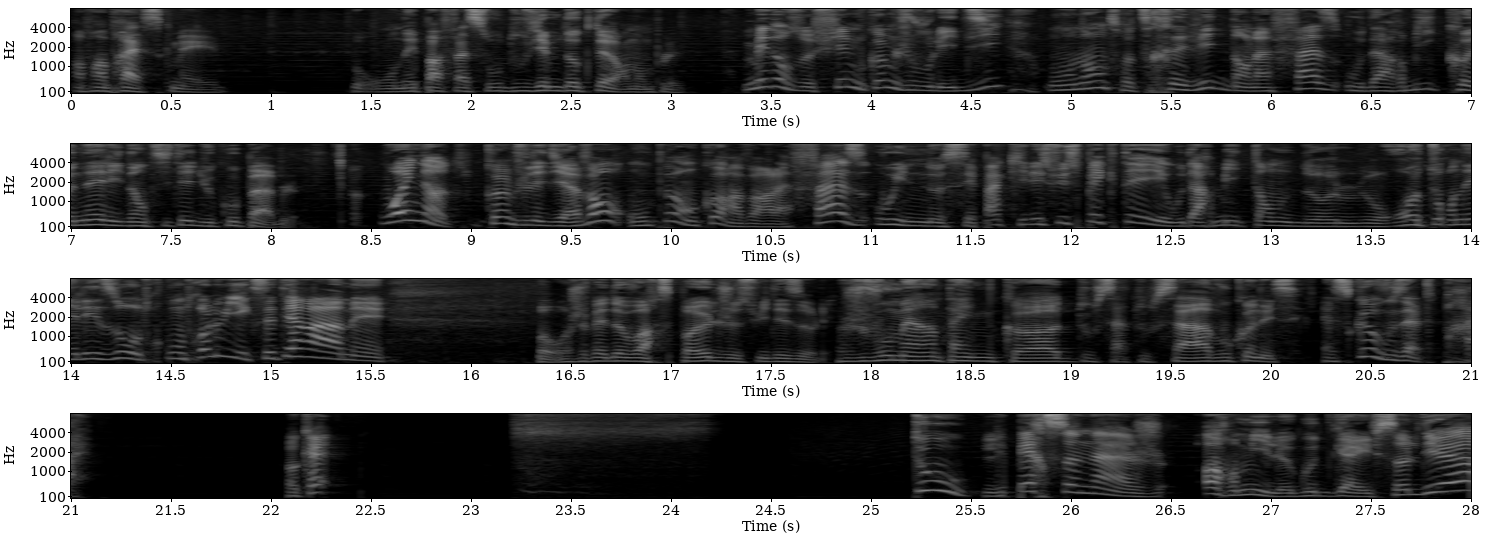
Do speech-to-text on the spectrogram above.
Enfin presque, mais on n'est pas face au 12 docteur non plus. Mais dans ce film, comme je vous l'ai dit, on entre très vite dans la phase où Darby connaît l'identité du coupable. Why not? Comme je l'ai dit avant, on peut encore avoir la phase où il ne sait pas qu'il est suspecté, où Darby tente de retourner les autres contre lui, etc. Mais bon, je vais devoir spoil, je suis désolé. Je vous mets un timecode, tout ça, tout ça, vous connaissez. Est-ce que vous êtes prêts? Ok? Tous les personnages, hormis le Good Guy Soldier,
